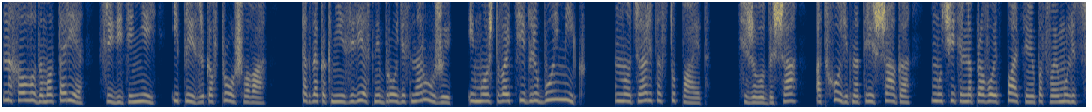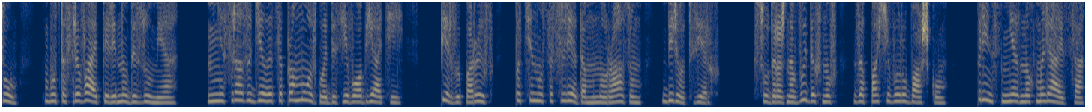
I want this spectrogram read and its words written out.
на холодном алтаре, среди теней и призраков прошлого тогда как неизвестный бродит снаружи и может войти в любой миг. Но Джаред отступает. Тяжело дыша, отходит на три шага, мучительно проводит пальцами по своему лицу, будто срывая пелену безумия. Мне сразу делается промозгло без его объятий. Первый порыв — потянуться следом, но разум берет верх. Судорожно выдохнув, запахиваю рубашку. Принц нервно ухмыляется,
